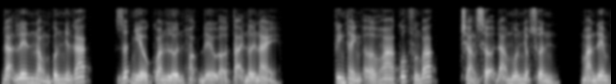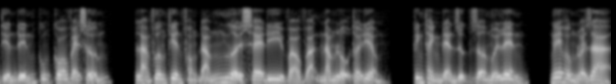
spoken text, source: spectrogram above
đạn lên nòng quân nhân gác, rất nhiều quan lớn hoặc đều ở tại nơi này. Kinh thành ở hoa quốc phương bắc, chẳng sợ đã muốn nhập xuân màn đêm tiến đến cũng có vẻ sớm, làm phương thiên phong đám người xe đi vào vạn năm lộ thời điểm, kinh thành đèn rực rỡ mới lên, nghe hồng nói ra,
